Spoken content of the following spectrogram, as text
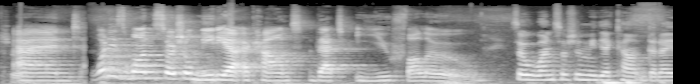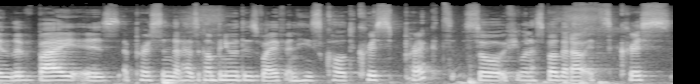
sure. And what is one social media account that you follow? So one social media account that I live by is a person that has a company with his wife, and he's called Chris Precht. So if you want to spell that out, it's Chris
